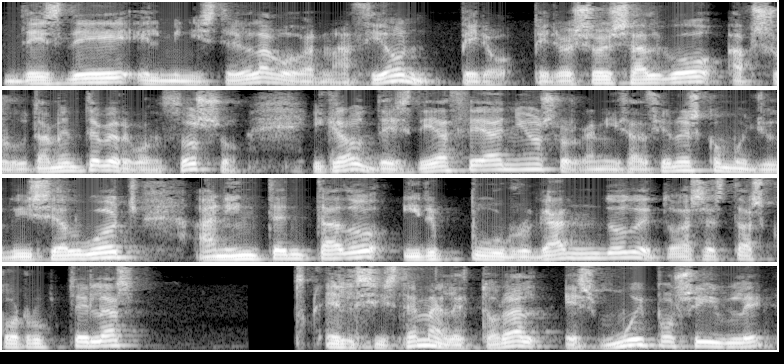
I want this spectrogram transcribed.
desde el Ministerio de la Gobernación, pero, pero eso es algo absolutamente vergonzoso. Y claro, desde hace años organizaciones como Judicial Watch han intentado ir purgando de todas estas corruptelas el sistema electoral. Es muy posible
